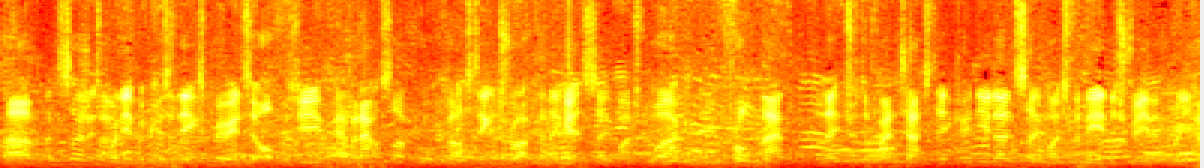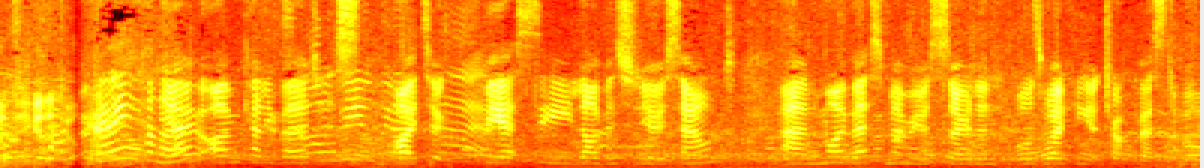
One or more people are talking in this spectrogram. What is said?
um, and Solent's brilliant because of the experience it offers you. You have an outside broadcasting truck, and they get so much work from that. The lectures are fantastic, and you learn so much from the industry that really helps you get a job. Okay, hello, I'm Kelly Burgess. I took BSc Live and Studio Sound, and my best memory of Solent was working at Truck Festival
